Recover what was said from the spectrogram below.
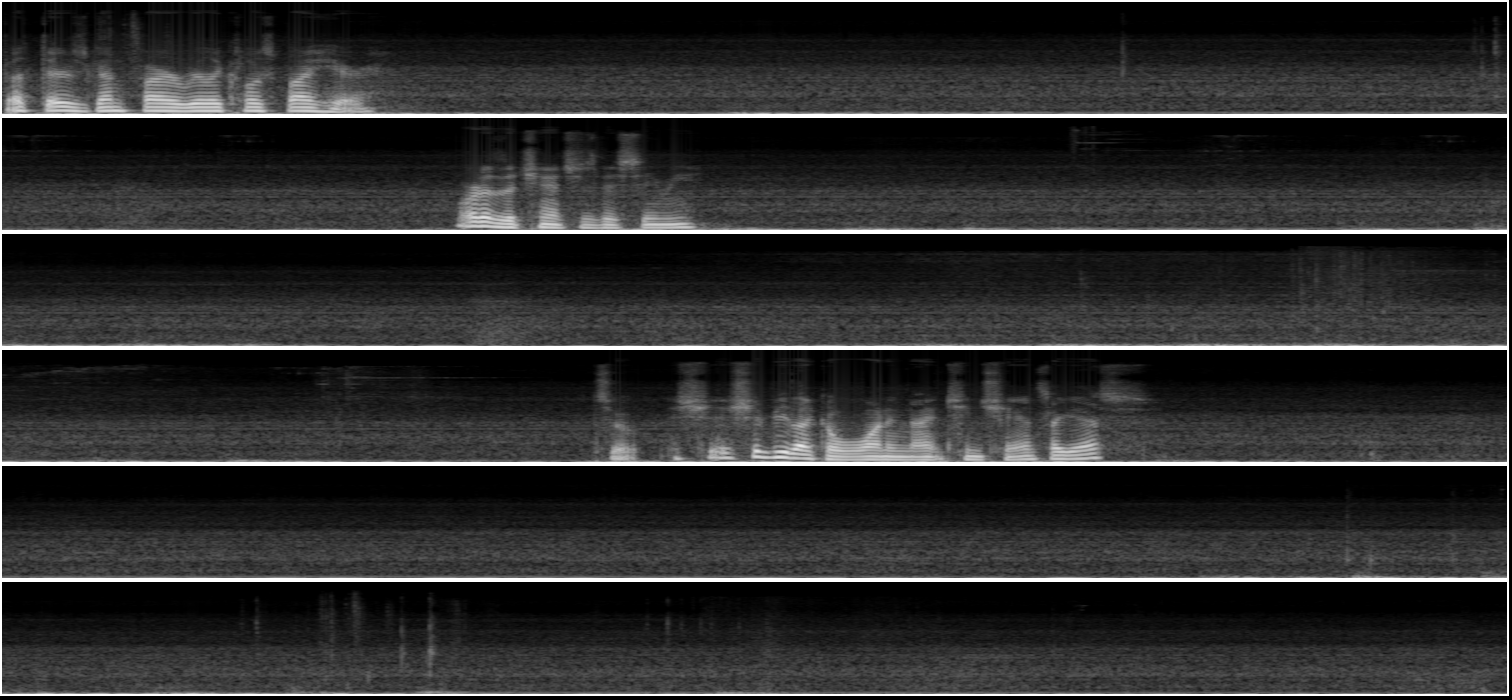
But there's gunfire really close by here. What are the chances they see me? So it, sh it should be like a 1 in 19 chance, I guess.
